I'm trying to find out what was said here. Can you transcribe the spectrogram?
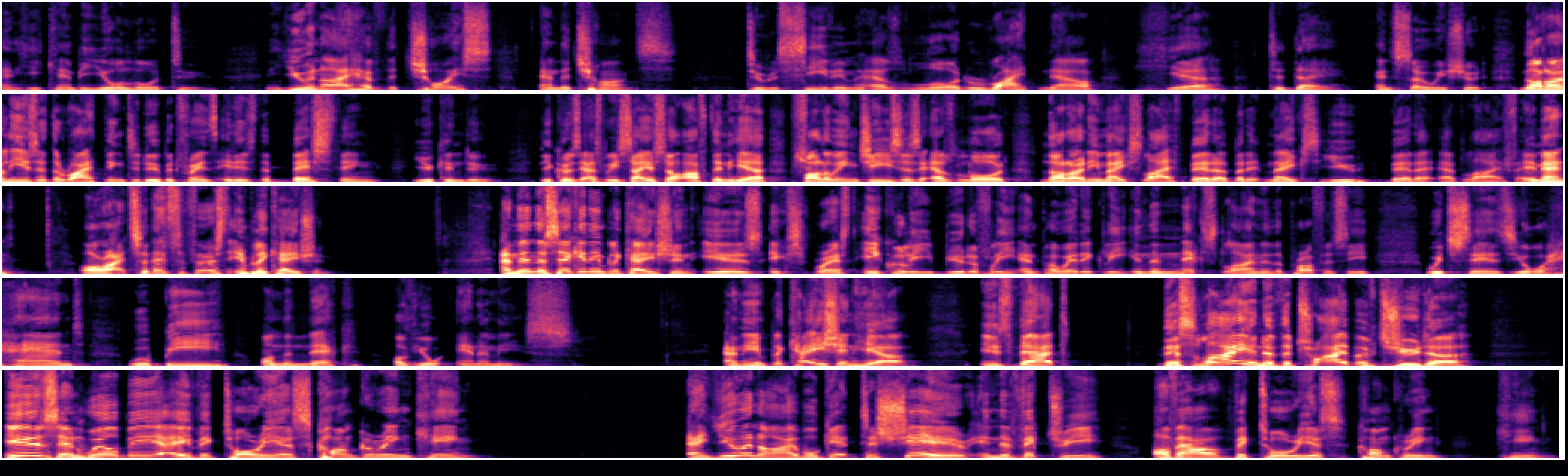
And he can be your Lord too. And you and I have the choice and the chance to receive him as Lord right now, here, today. And so we should. Not only is it the right thing to do, but friends, it is the best thing you can do. Because as we say so often here, following Jesus as Lord not only makes life better, but it makes you better at life. Amen? All right, so that's the first implication. And then the second implication is expressed equally beautifully and poetically in the next line of the prophecy, which says, Your hand will be on the neck of your enemies. And the implication here is that this lion of the tribe of Judah is and will be a victorious, conquering king. And you and I will get to share in the victory of our victorious, conquering king.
